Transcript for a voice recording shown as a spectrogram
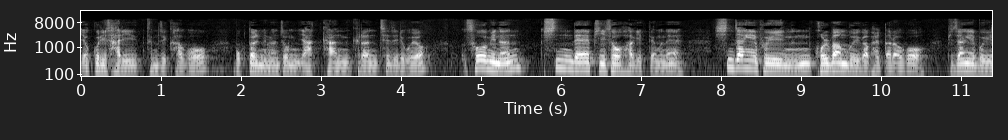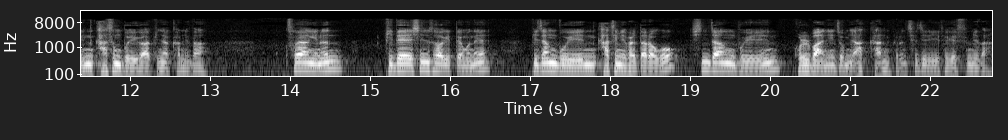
옆구리 살이 듬직하고 목덜미는 좀 약한 그런 체질이고요. 소음이는 신대 비소하기 때문에 신장의 부위는 골반 부위가 발달하고 비장의 부위는 가슴 부위가 빈약합니다. 소양이는 비대 신소하기 때문에 비장 부위인 가슴이 발달하고 신장 부위인 골반이 좀 약한 그런 체질이 되겠습니다.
